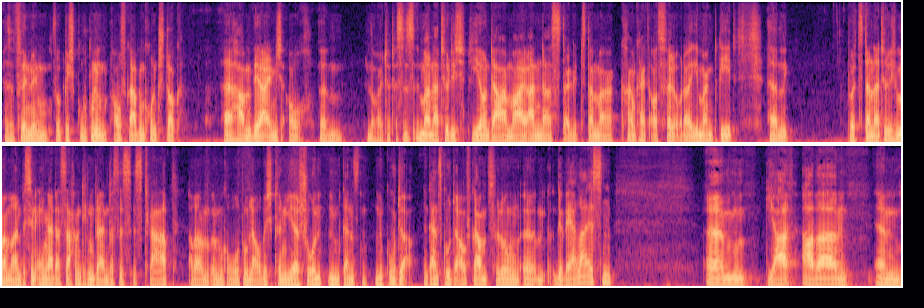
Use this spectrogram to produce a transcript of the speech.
also für einen wirklich guten Aufgabengrundstock äh, haben wir eigentlich auch ähm, Leute. Das ist immer natürlich hier und da mal anders. Da gibt es dann mal Krankheitsausfälle oder jemand geht. Ähm, wird es dann natürlich immer mal ein bisschen enger, dass Sachen liegen bleiben. Das ist, ist klar. Aber im, Groben, glaube ich, können wir schon ein ganz, eine, gute, eine ganz gute Aufgabenfüllung ähm, gewährleisten. Ähm, ja, aber ähm,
